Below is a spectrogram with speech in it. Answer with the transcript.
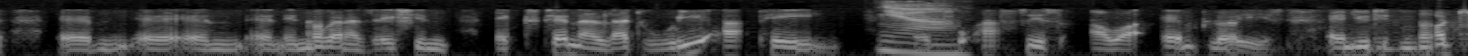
is a, um, a, an, an organization external that we are paying Yeah. uh, to assist our employees. And you did not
